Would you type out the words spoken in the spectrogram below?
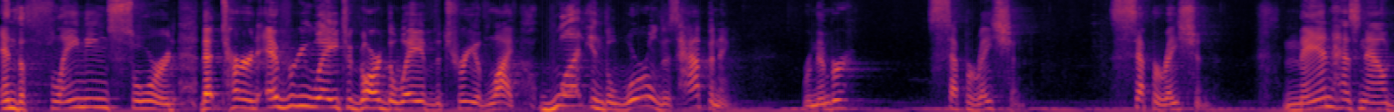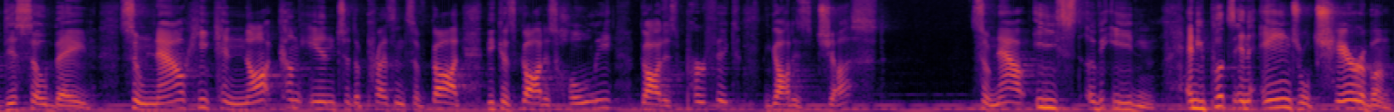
and the flaming sword that turned every way to guard the way of the tree of life. What in the world is happening? Remember? Separation. Separation. Man has now disobeyed. So now he cannot come into the presence of God because God is holy, God is perfect, God is just. So now, east of Eden. And he puts an angel cherubim,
